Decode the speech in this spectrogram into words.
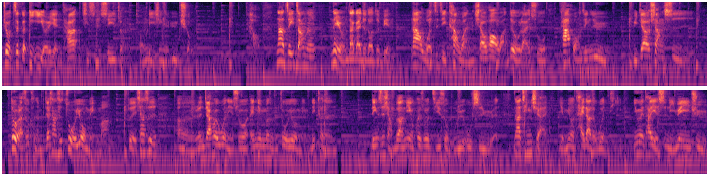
就这个意义而言，它其实是一种同理心的欲求。好，那这一章呢？内容大概就到这边。那我自己看完消化完，对我来说，它黄金率比较像是，对我来说可能比较像是座右铭嘛。对，像是嗯，人家会问你说，哎，你有没有什么座右铭？你可能临时想不到，你也会说“己所不欲，勿施于人”。那听起来也没有太大的问题，因为它也是你愿意去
